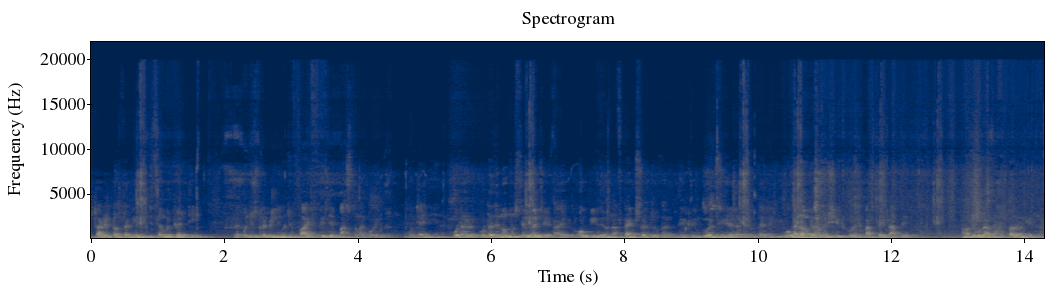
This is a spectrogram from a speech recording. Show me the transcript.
started constructing December twenty পঁচিশ তলা বিল্ডিং হচ্ছে ফাইভ পেজে পাঁচতলা করে। ওটাই নিয়ে ওটার ওটা যে নতুন সেল হয়েছে I hope you have time sir to go ওখানে আমাকে শিফট করেছে পাঁচ তারিখ রাতে। আমাকে বলে আপনি হাসপাতালে নিয়ে যান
